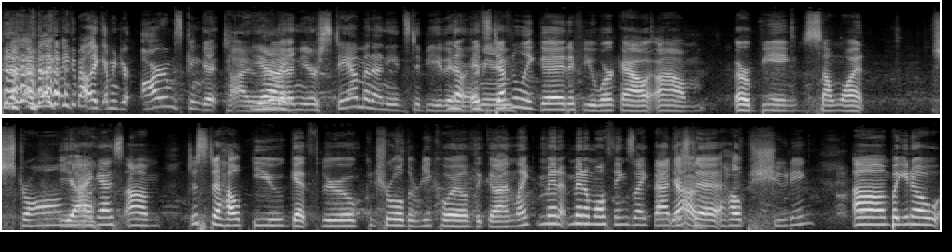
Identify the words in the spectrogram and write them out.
no, I mean, like, think about like, I mean, your arms can get tired, Yeah. and your stamina needs to be there. No, I it's mean, definitely good if you work out um, or being somewhat strong. Yeah. I guess. Um, just to help you get through, control the recoil of the gun, like min- minimal things like that, just to help shooting. Um, but you know,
